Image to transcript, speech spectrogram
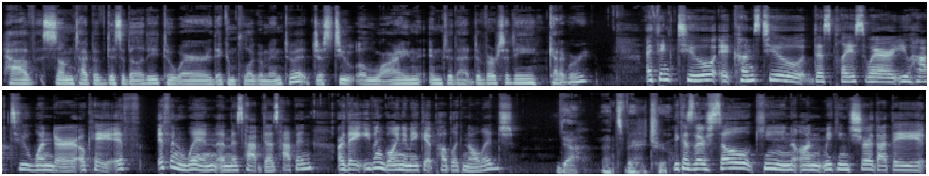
have some type of disability to where they can plug them into it just to align into that diversity category? I think too it comes to this place where you have to wonder, okay, if if and when a mishap does happen, are they even going to make it public knowledge? Yeah. That's very true. Because they're so keen on making sure that they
